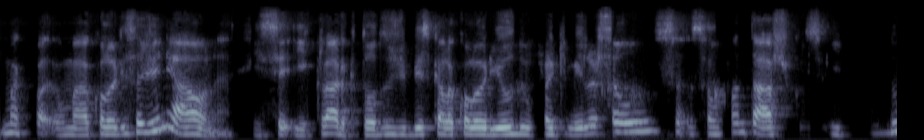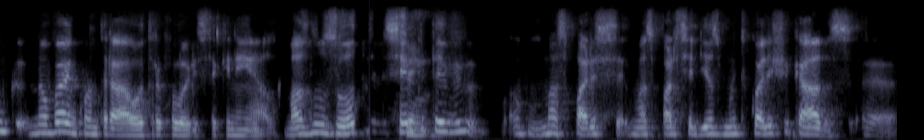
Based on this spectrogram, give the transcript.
uma, uma, colorista genial, né? E, se, e, claro que todos os gibis que ela coloriu do Frank Miller são, são fantásticos. E nunca, não vai encontrar outra colorista que nem ela. Mas nos outros, ele sempre Sim. teve umas, parce, umas parcerias muito qualificadas. É,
